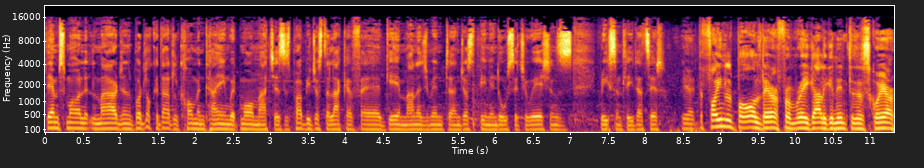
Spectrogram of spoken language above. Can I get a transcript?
them small little margins. But look, at that'll come in time with more matches. It's probably just a lack of uh, game management and just being in those situations recently. That's it. Yeah, the final ball there from Ray Galligan into the square.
